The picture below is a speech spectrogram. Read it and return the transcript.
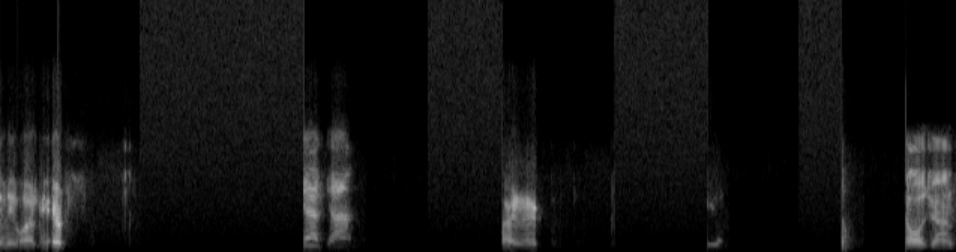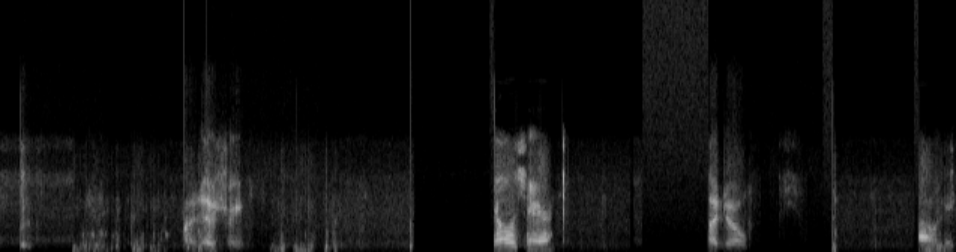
Anyone here? Yeah, John. Hi, Nick. Hello, John. Hi, Destry. Joe's here. Hi, Joe. Oh, Howdy.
